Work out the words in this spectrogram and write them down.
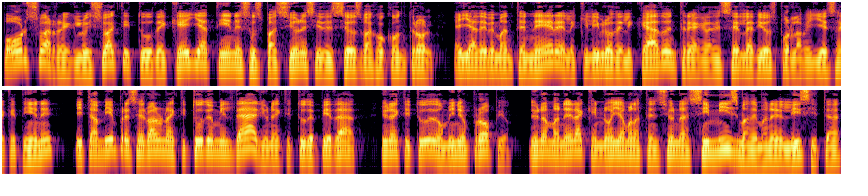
por su arreglo y su actitud de que ella tiene sus pasiones y deseos bajo control. Ella debe mantener el equilibrio delicado entre agradecerle a Dios por la belleza que tiene y también preservar una actitud de humildad y una actitud de piedad y una actitud de dominio propio, de una manera que no llama la atención a sí misma de manera ilícita,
